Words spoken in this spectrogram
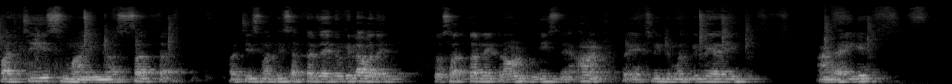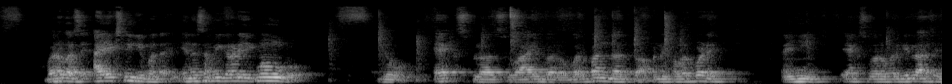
પચીસ માઇનસ સત્તર. પચીસમાંથી સત્તર જાય તો કેટલા વધે? તો સત્તર ને ત્રણ, વીસ ને આઠ. તો એક્સની કિંમત કેટલી આવી? આઠ આવી ગઈ. બરાબર છે? આ x ની કિંમત આવી. એને સમીકરણ એકમાં મૂકો. જો x y બરોબર પંદર. તો આપણને ખબર પડે. અહીં x બરોબર કેટલા છે?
